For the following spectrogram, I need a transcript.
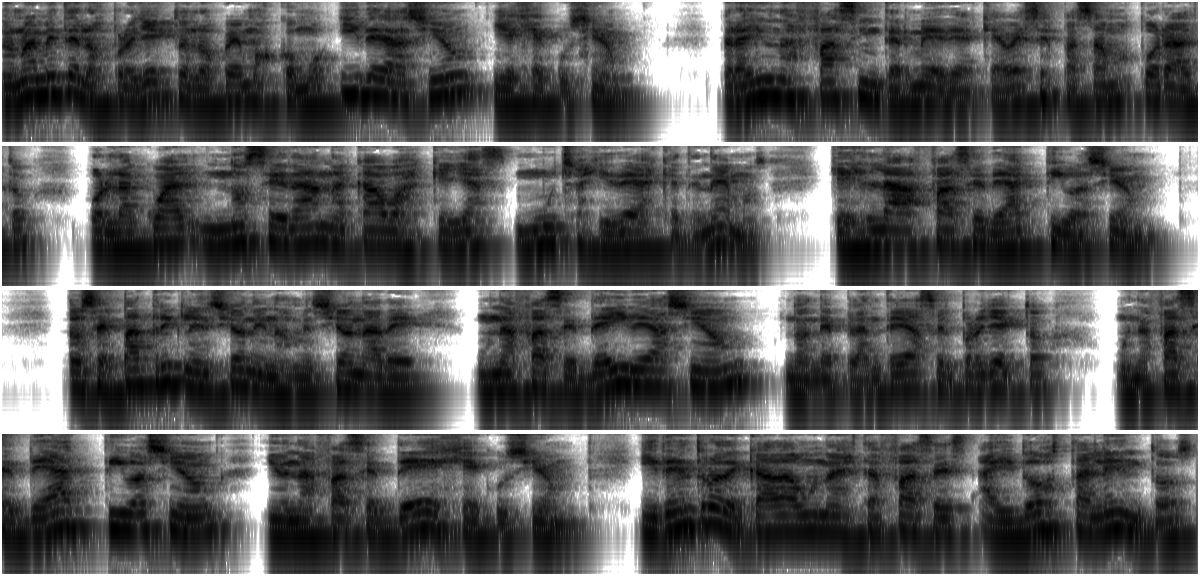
Normalmente los proyectos los vemos como ideación y ejecución, pero hay una fase intermedia que a veces pasamos por alto, por la cual no se dan a cabo aquellas muchas ideas que tenemos, que es la fase de activación. Entonces, Patrick Lencioni nos menciona de una fase de ideación, donde planteas el proyecto, una fase de activación y una fase de ejecución. Y dentro de cada una de estas fases hay dos talentos,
